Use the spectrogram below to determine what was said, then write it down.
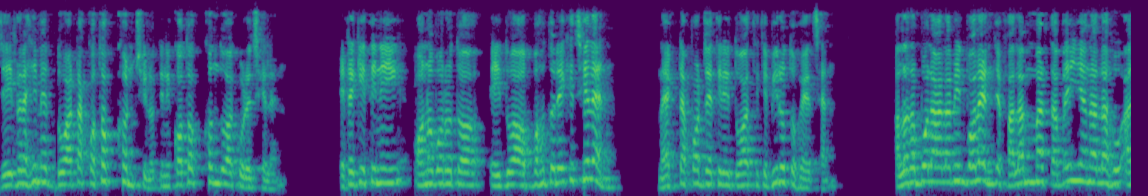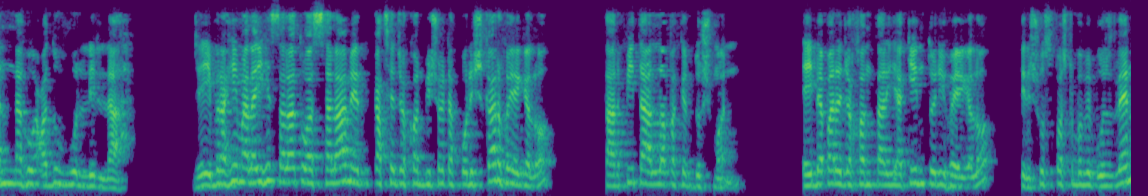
যে ইব্রাহিমের দোয়াটা কতক্ষণ ছিল? তিনি কতক্ষণ দোয়া করেছিলেন? এটা কি তিনি অনবরত এই দোয়া অব্যাহত রেখেছিলেন? না একটা পর্যায়ে তিনি দোয়া থেকে বিরত হয়েছেন? আল্লাহ রাব্বুল আলামিন বলেন যে, ফালাম্মা তাবাইয়ানা লাহু আন্নাহু আদুউল লিল্লাহ। যে ইব্রাহিম আলাইহিস সালাতু ওয়াসসালামের কাছে যখন বিষয়টা পরিষ্কার হয়ে গেল, তার পিতা আল্লাহ পাকের দুশমন। এই ব্যাপারে যখন তার ইয়াকিন তৈরি হয়ে গেল, তিনি সুস্পষ্টভাবে বুঝলেন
